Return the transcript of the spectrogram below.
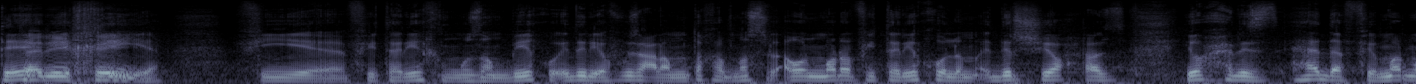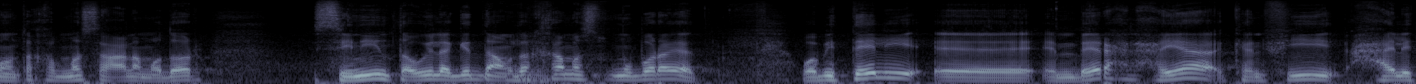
تاريخية. في في تاريخ موزمبيق وقدر يفوز على منتخب مصر لأول مرة في تاريخه اللي ما قدرش يحرز يحرز هدف في مرمى منتخب مصر على مدار سنين طويلة جدا على مدار خمس مباريات. وبالتالي آه، امبارح الحقيقة كان في حالة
